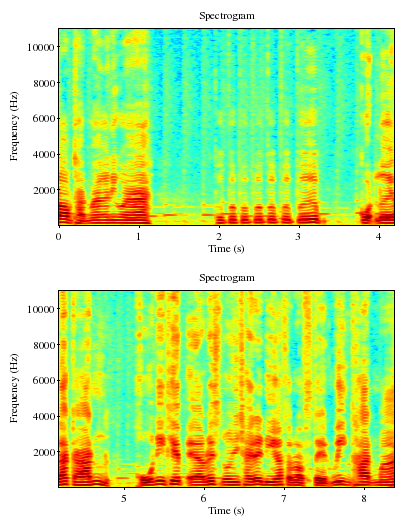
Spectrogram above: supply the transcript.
รอบถัดมากันดีกว่าปึ๊บปึ๊บปึ๊บปึ๊บปึ๊บปึ๊บปึ๊บกดเลยละกัน หนี่เทปแอริสตัวนี้ใช้ได้ดีครับสำหรับสเตทวิ่งธาตุไม้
